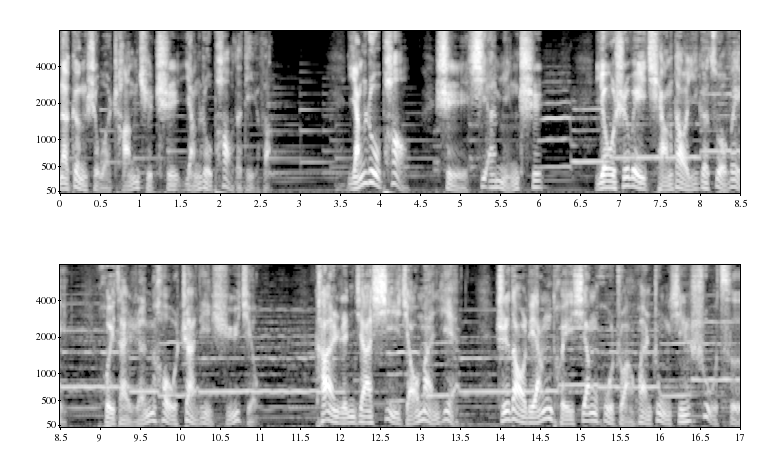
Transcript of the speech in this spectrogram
那更是我常去吃羊肉泡的地方。羊肉泡是西安名吃。有时为抢到一个座位，会在人后站立许久，看人家细嚼慢咽，直到两腿相互转换重心数次，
